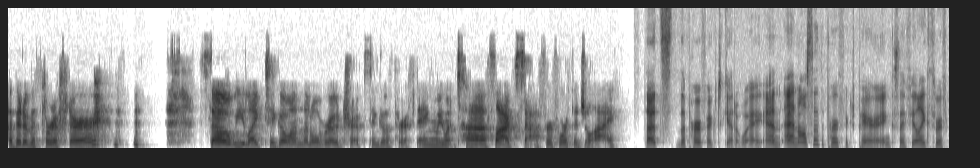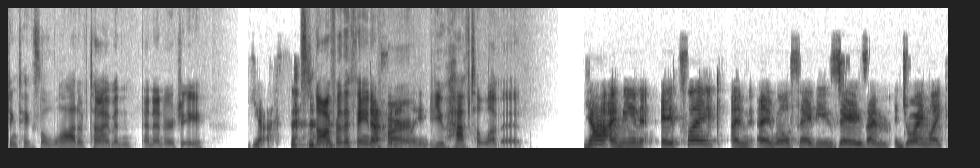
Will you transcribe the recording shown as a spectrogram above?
a bit of a thrifter. so we like to go on little road trips and go thrifting. We went to Flagstaff for 4th of July. That's the perfect getaway. And and also the perfect pairing because I feel like thrifting takes a lot of time and, and energy. Yes. It's not for the faint of heart. You have to love it. Yeah, I mean, it's like I'm I will say these days I'm enjoying like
